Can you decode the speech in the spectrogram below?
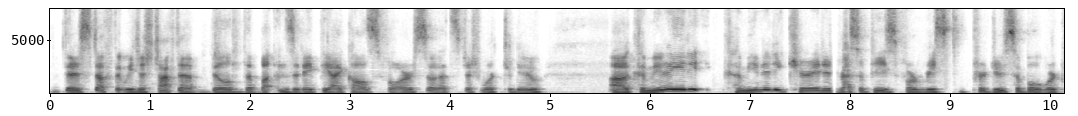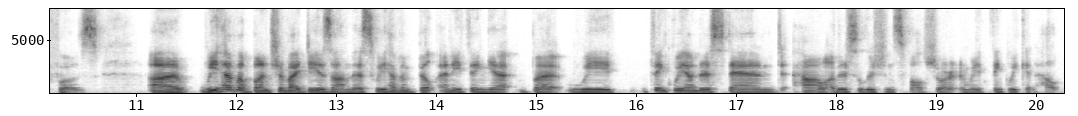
there's stuff that we just have to build the buttons and API calls for, so that's just work to do. Uh, community community curated recipes for reproducible workflows. Uh, we have a bunch of ideas on this. We haven't built anything yet, but we think we understand how other solutions fall short, and we think we can help.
